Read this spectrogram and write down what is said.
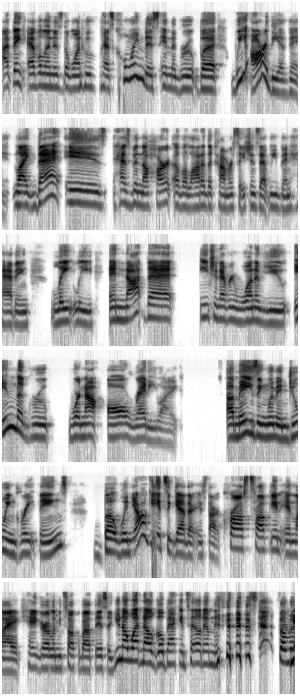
i think evelyn is the one who has coined this in the group but we are the event. Like that is has been the heart of a lot of the conversations that we've been having lately. And not that each and every one of you in the group were not already like amazing women doing great things but when y'all get together and start cross talking and like, hey girl, let me talk about this, or you know what? No, go back and tell them this. some of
